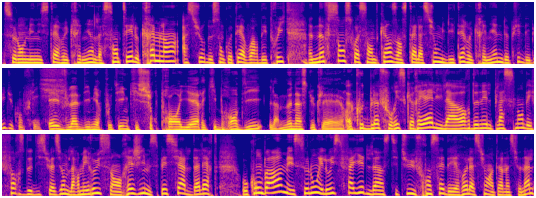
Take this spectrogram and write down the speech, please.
Selon le ministère ukrainien de la Santé, le Kremlin assure de son côté avoir détruit 975 installations militaires ukrainiennes depuis le début du conflit. Et Vladimir Poutine qui surprend hier et qui brandit la menace nucléaire. Coup de bluff ou risque réel, il a ordonné le placement des forces de dissuasion de l'armée russe en régime spécial d'alerte au combat, mais selon Héloïse Fayet de l'Institut français des relations internationales,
